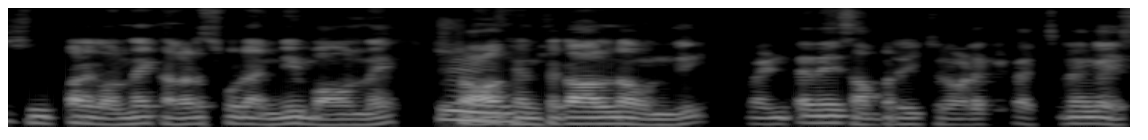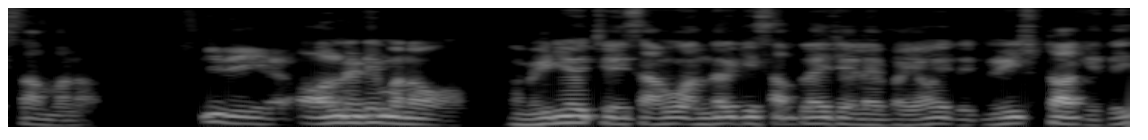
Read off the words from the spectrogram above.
సూపర్గా ఉన్నాయి. కలర్స్ కూడా అన్ని బాగున్నాయి. స్టాక్ ఎంత కావాలన్నా ఉంది. వెంటనే సంప్రదించిన వాళ్ళకి ఖచ్చితంగా ఇస్తాం మనం. ఇది ఆల్రెడీ మనం వీడియో చేసాము. అందరికి సప్లై చేయలేకపోయాం. ఇది రీస్టాక్ ఇది.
